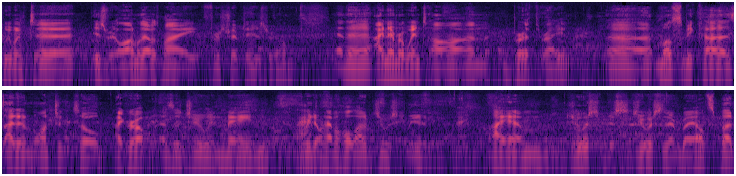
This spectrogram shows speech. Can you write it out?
we went to Israel on. That was my first trip to Israel, and uh, I never went on Birthright. Uh, mostly because I didn't want to. So I grew up as a Jew in Maine, where we don't have a whole lot of Jewish community. Right. I am Jewish. I'm just as Jewish as everybody else. But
